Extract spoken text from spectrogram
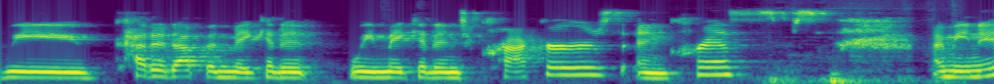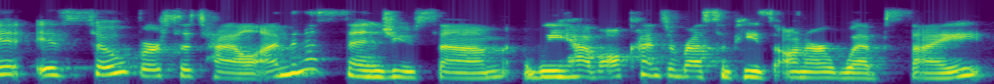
We cut it up and make it, we make it into crackers and crisps. I mean, it is so versatile. I'm going to send you some. We have all kinds of recipes on our website.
